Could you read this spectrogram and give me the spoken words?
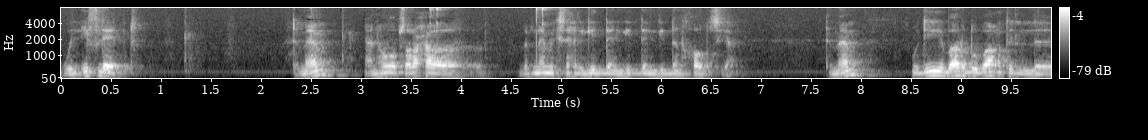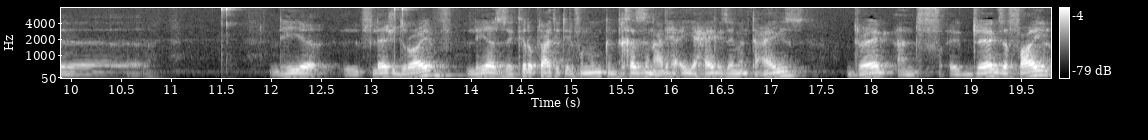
والإفلات. تمام؟ يعني هو بصراحة برنامج سهل جدا جدا جدا خالص يعني. تمام؟ ودي برضو بعض اللي هي ال flash drive اللي هي الذاكرة بتاعة التليفون. ممكن تخزن عليها أي حاجة زي ما أنت عايز. drag and drop the file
